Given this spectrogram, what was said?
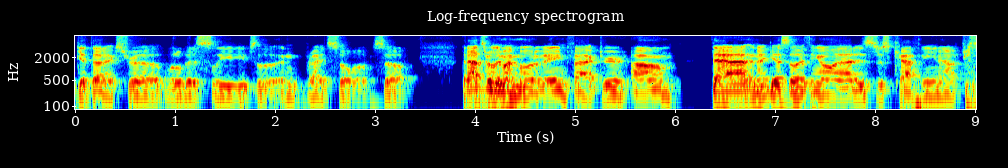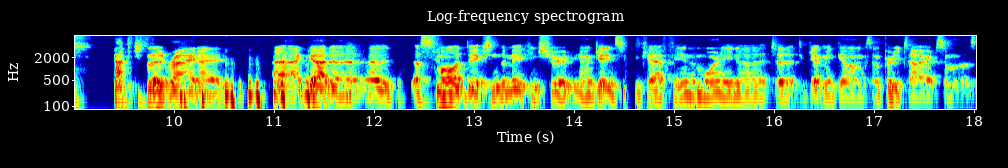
get that extra little bit of sleep so and ride solo so that's really my motivating factor. Um, that and I guess the other thing I'll add is just caffeine after after the ride. I I've got a, a, a, small addiction to making sure you know getting some caffeine in the morning uh, to to get me going because I'm pretty tired some of those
